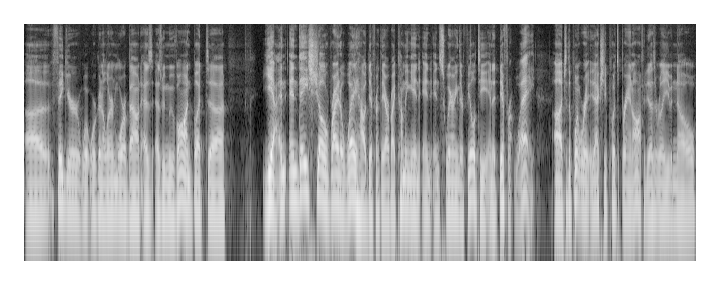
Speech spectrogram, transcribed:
uh, figure. What we're going to learn more about as as we move on, but. Uh, yeah, and, and they show right away how different they are by coming in and, and swearing their fealty in a different way, uh, to the point where it actually puts Bran off. He doesn't really even know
